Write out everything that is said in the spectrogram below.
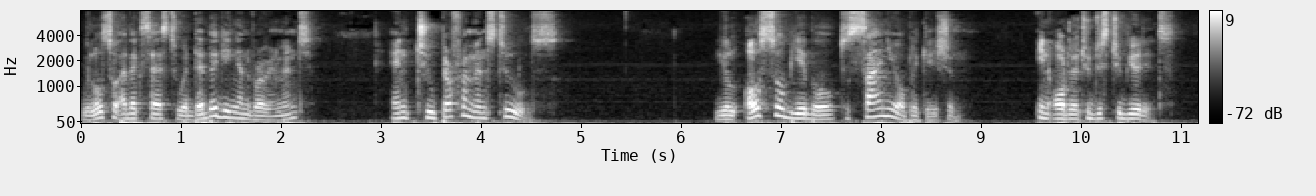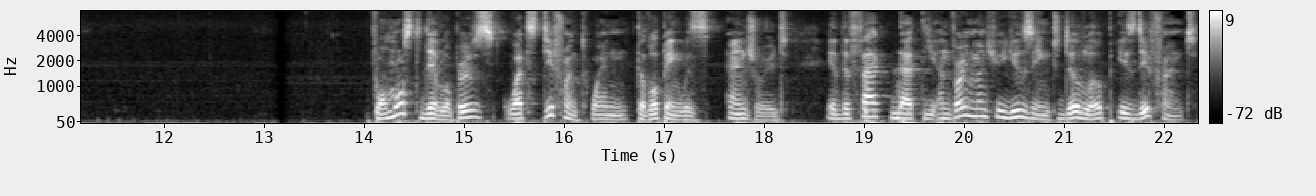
We'll also have access to a debugging environment and to performance tools. You'll also be able to sign your application in order to distribute it. For most developers, what's different when developing with Android is the fact that the environment you're using to develop is different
